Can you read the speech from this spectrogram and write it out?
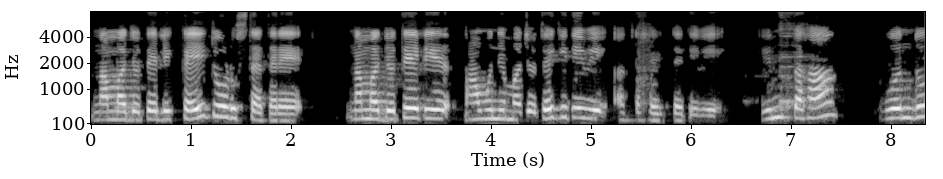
ನಮ್ಮ ಜೊತೆಯಲ್ಲಿ ಕೈ ಜೋಡಿಸ್ತಾ ಇದ್ದಾರೆ, ನಮ್ಮ ಜೊತೆಯಲ್ಲಿ ನಾವು ನಿಮ್ಮ ಜೊತೆಗಿದ್ದೀವಿ ಅಂತ ಹೇಳ್ತಾ ಇದ್ದೀವಿ. ಇಂತಹ ಒಂದು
